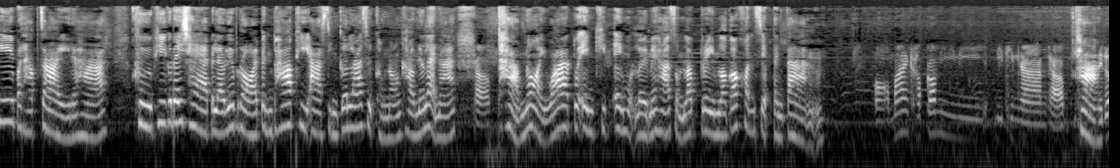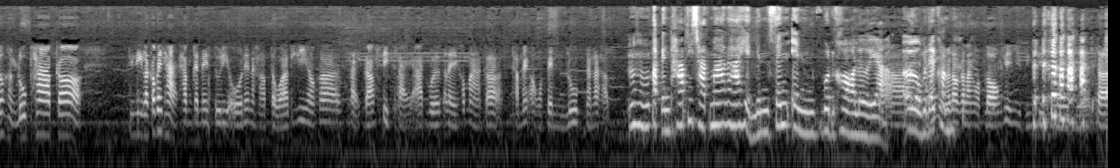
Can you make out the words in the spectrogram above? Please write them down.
ที่ประทับใจนะคะ คือพี่ก็ได้แชร์ไปแล้วเรียบร้อยเป็นภาพ PR ซิงเกิลล่าสุดของน้องเขาเนี่ยแหละนะ ครับ ถามหน่อยว่าตัวเองคิดเองหมดเลยไหมคะสำหรับดรีมแล้วก็คอนเซปต์ต่างอ๋อไม่ครับก็มีมีมีทีมงานครับ ๆ ค่ะ ในเรื่องของรูปภาพก็ จริงๆเราก็ไปถ่ายทำกันในสตูดิโอเนี่ยนะครับ แต่ว่าพี่ๆเขาก็ใส่กราฟิกใส่อาร์ตเวิร์กอะไรเข้ามาก็ทำให้ออกมาเป็นรูปนั้นนะครับอือหือแต่เป็นภาพที่ชัดมากนะคะ เห็นยันเส้นเอ็นบนคอเลยอะ่ะ เออมันได้ความ เหเรากำลังแบบร้องเพลงอยู่จริงๆอะไรอย่างเงี้ยใช่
